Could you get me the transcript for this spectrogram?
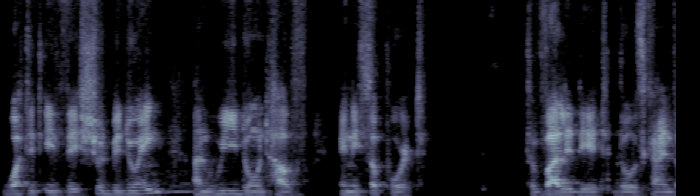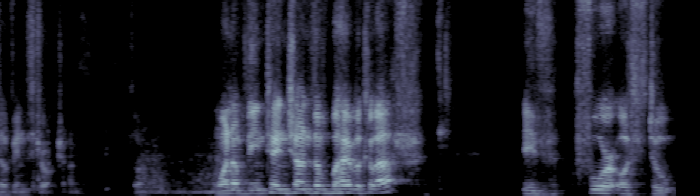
what it is they should be doing and we don't have any support to validate those kinds of instructions. So one of the intentions of Bible class is for us to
